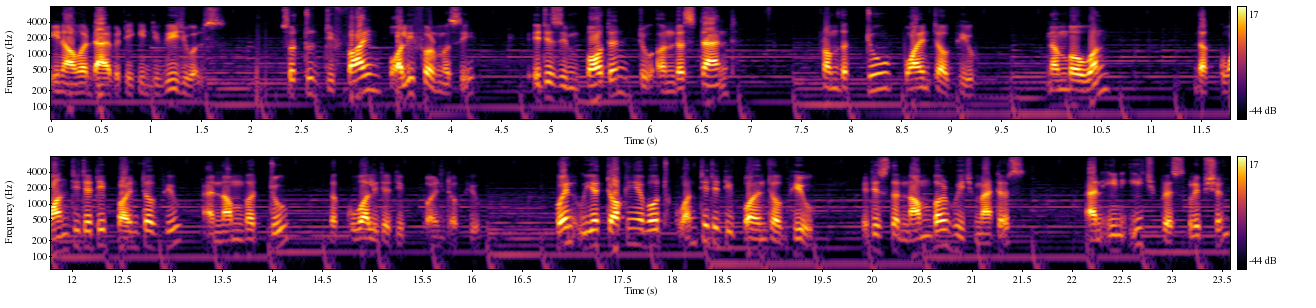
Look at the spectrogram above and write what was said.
in our diabetic individuals. So to define polypharmacy, it is important to understand from the two point of view. Number one, the quantitative point of view and number two, the qualitative point of view. When we are talking about quantitative point of view, it is the number which matters and in each prescription,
